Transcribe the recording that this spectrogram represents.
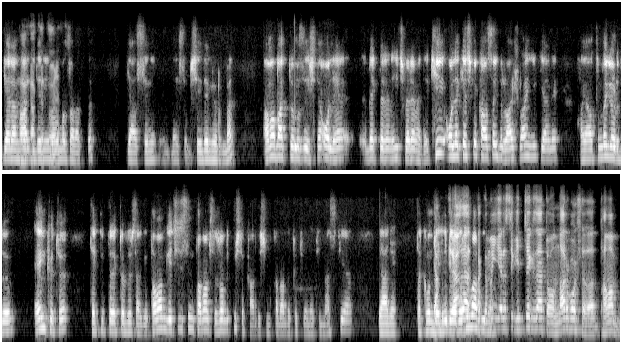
gelenler Hala gideni kötü öyle. inanılmaz arattı. Ya seni neyse bir şey demiyorum ben. Ama baktığımızda işte Ole bekleneni hiç veremedi. Ki Ole keşke kalsaydı Ralf Rangnick yani hayatımda gördüğüm en kötü teknik direktörlüğü sergiledi. Tamam geçicisin tamam sezon bitmişti kardeşim bu kadar da kötü yönetilmez ki ya. Yani takımın Ya belli bir hedefi var takımın yine. yarısı gidecek zaten. Onlar boşta. Tamam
